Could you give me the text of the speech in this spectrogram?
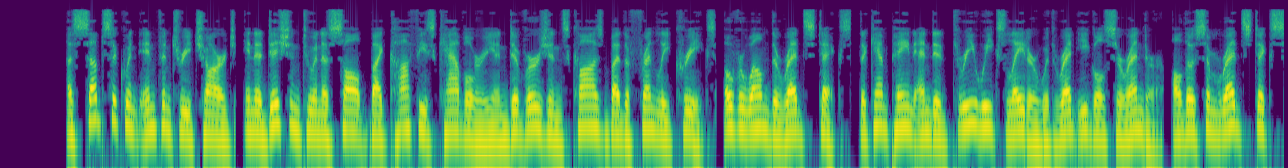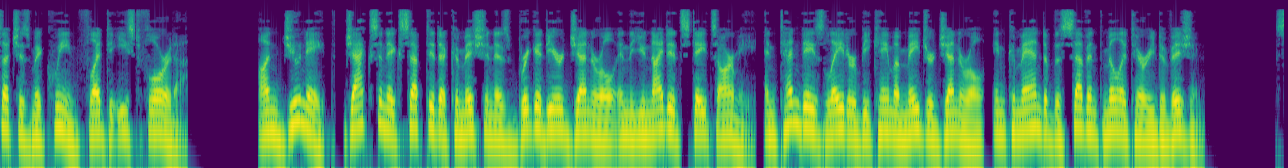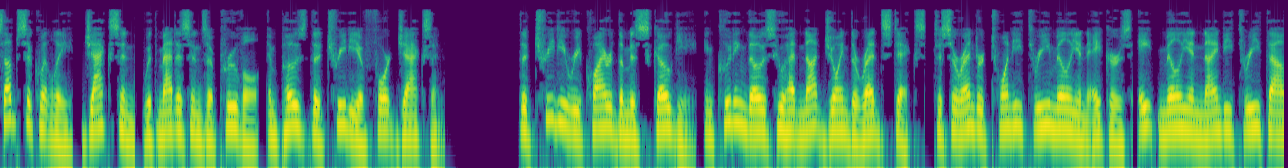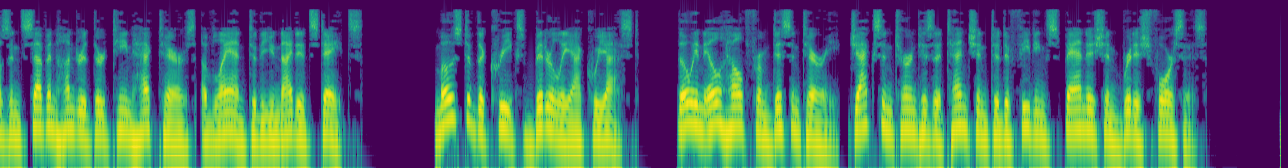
A subsequent infantry charge, in addition to an assault by Coffee's cavalry and diversions caused by the friendly Creeks, overwhelmed the Red Sticks. The campaign ended three weeks later with Red Eagle's surrender, although some Red Sticks such as McQueen fled to East Florida. On June 8, Jackson accepted a commission as brigadier general in the United States Army, and ten days later became a major general, in command of the 7th Military Division. Subsequently, Jackson, with Madison's approval, imposed the Treaty of Fort Jackson. The treaty required the Muskogee, including those who had not joined the Red Sticks, to surrender 23 million acres hectares of land to the United States. Most of the Creeks bitterly acquiesced. Though in ill health from dysentery, Jackson turned his attention to defeating Spanish and British forces.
